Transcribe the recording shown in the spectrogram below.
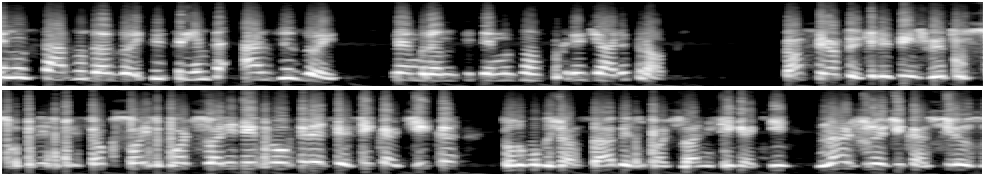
e no sábado, das 8h30 às 18 Lembrando que temos nosso crediário próprio. Tá certo, é aquele atendimento super especial que só Sportsline tem para oferecer. Fica a dica, todo mundo já sabe, a Sportsline fica aqui na Júlia de Castilhos,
